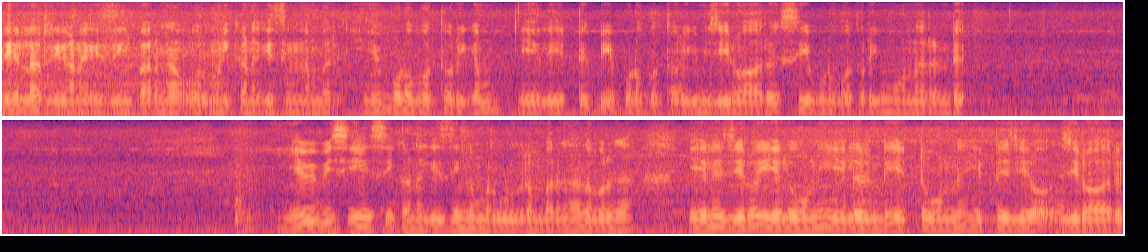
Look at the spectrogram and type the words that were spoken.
ரியலாரிக்கான கெஸிங் பாருங்கள் ஒரு மணிக்கான கெஸிங் நம்பர் ஏ போட பொறுத்த வரைக்கும் ஏழு எட்டு பி போட பொறுத்த வரைக்கும் ஜீரோ ஆறு சி போட பொறுத்த வரைக்கும் ஒன்று ரெண்டு. ஏபிபிசி ஏசிக்கான கெஸிங் நம்பர் கொடுக்குறேன் பாருங்கள் அதில் பாருங்கள் ஏழு ஜீரோ ஏழு ஒன்று ஏழு ரெண்டு எட்டு ஒன்று எட்டு ஜீரோ ஜீரோ ஆறு.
